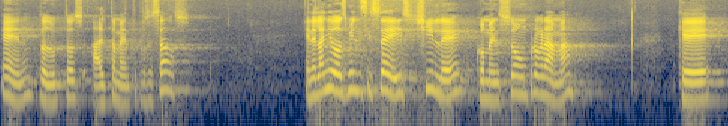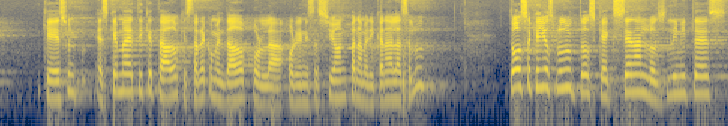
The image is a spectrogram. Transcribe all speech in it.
en productos altamente procesados. En el año 2016, Chile comenzó un programa que, que es un esquema de etiquetado que está recomendado por la Organización Panamericana de la Salud. Todos aquellos productos que excedan los límites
